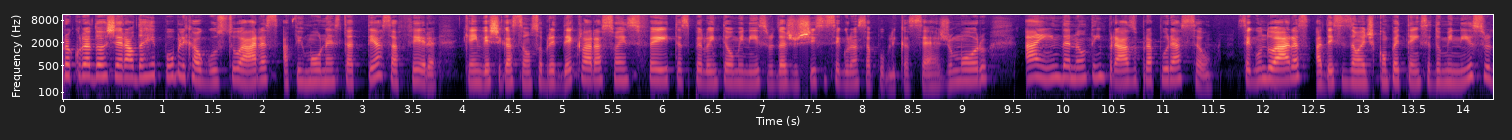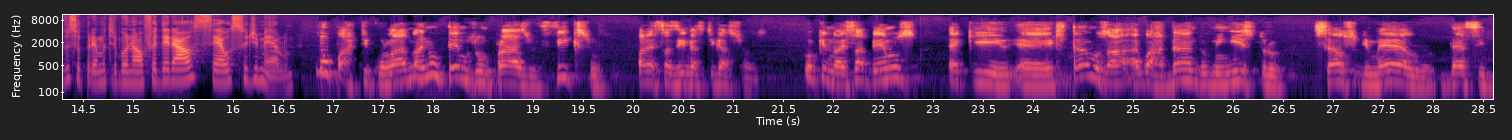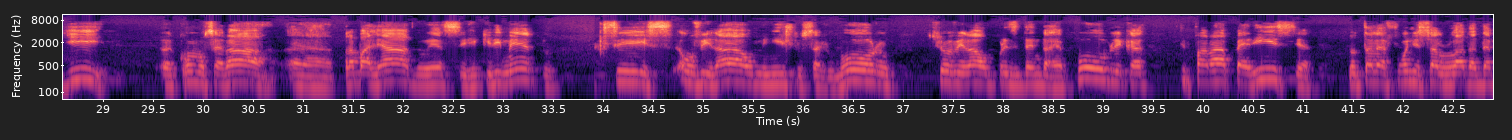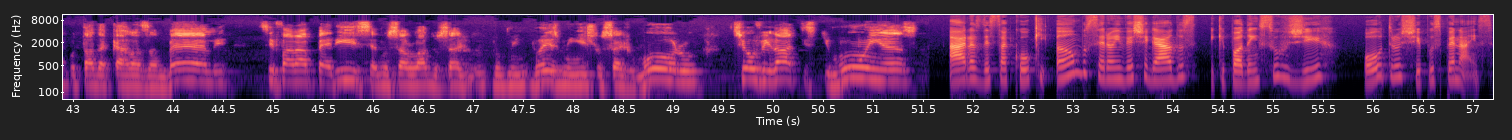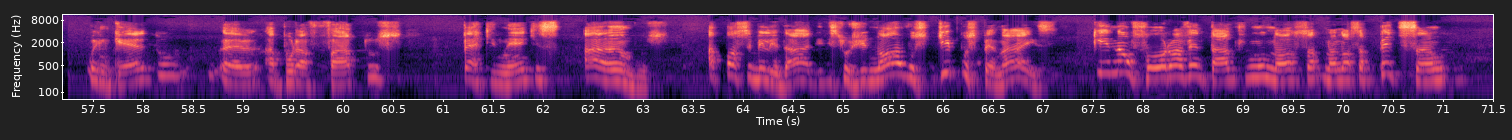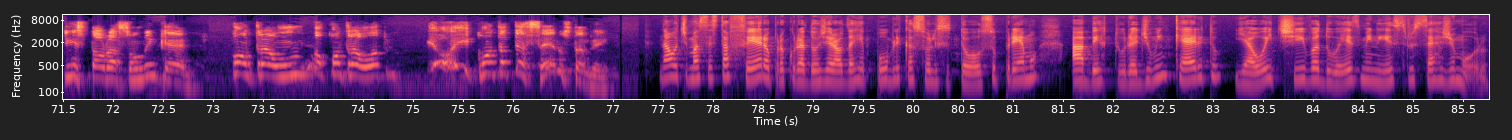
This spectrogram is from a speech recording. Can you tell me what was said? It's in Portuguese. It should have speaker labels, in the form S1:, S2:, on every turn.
S1: Procurador-Geral da República, Augusto Aras, afirmou nesta terça-feira que a investigação sobre declarações feitas pelo então ministro da Justiça e Segurança Pública, Sérgio Moro, ainda não tem prazo para apuração. Segundo Aras, a decisão é de competência do ministro do Supremo Tribunal Federal, Celso de Mello.
S2: No particular, nós não temos um prazo fixo para essas investigações. O que nós sabemos é que é, estamos aguardando o ministro Celso de Mello decidir como será é, trabalhado esse requerimento, se ouvirá o ministro Sérgio Moro, se ouvirá o presidente da República, se fará a perícia no telefone celular da deputada Carla Zambelli, se fará a perícia no celular do, do, do ex-ministro Sérgio Moro, se ouvirá testemunhas.
S1: Aras destacou que ambos serão investigados e que podem surgir outros tipos penais.
S2: O inquérito é, apura fatos pertinentes a ambos. A possibilidade de surgir novos tipos penais que não foram aventados no nossa, na nossa petição de instauração do inquérito, contra um ou contra outro e, e contra terceiros também.
S1: Na última sexta-feira, o Procurador-Geral da República solicitou ao Supremo a abertura de um inquérito e a oitiva do ex-ministro Sérgio Moro.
